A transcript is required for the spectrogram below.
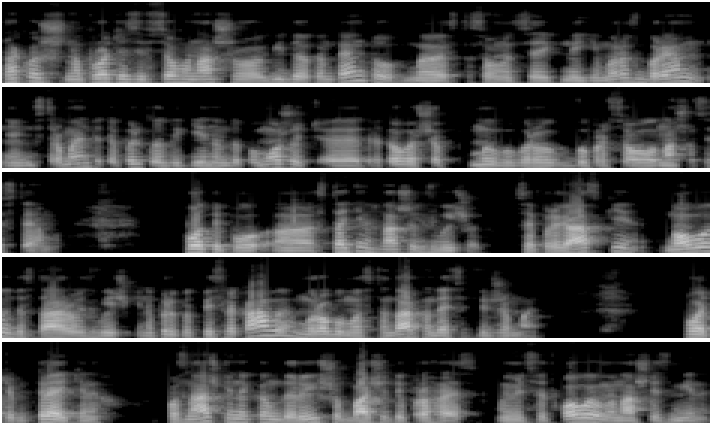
Також на протязі всього нашого відеоконтенту ми, стосовно цієї книги ми розберемо інструменти та приклади, які нам допоможуть е, для того, щоб ми випрацьовували нашу систему. По типу е, стекінг наших звичок. Це прив'язки нової до старої звички. Наприклад, після кави ми робимо стандартно 10 віджимань. Потім трекінг. Позначки на календарі, щоб бачити прогрес. Ми відслідковуємо наші зміни.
